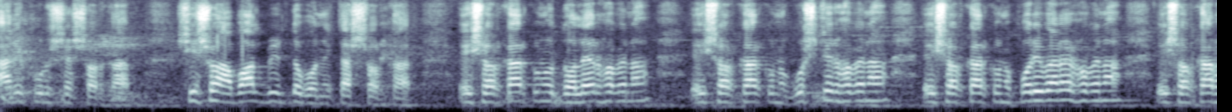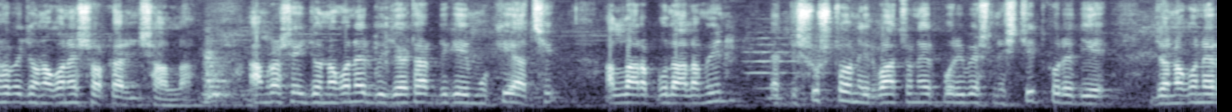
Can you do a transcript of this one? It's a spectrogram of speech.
নারী পুরুষের সরকার, শিশু, আবাল, বৃদ্ধ, বনিতার সরকার। এই সরকার কোনো দলের হবে না, এই সরকার কোনো গোষ্ঠীর হবে না, এই সরকার কোনো পরিবারের হবে না, এই সরকার হবে জনগণের সরকার ইনশাআল্লাহ। আমরা সেই জনগণের বিজয়টার দিকেই মুখিয়ে আছি। আল্লাহ রাব্বুল আলমিন একটি সুষ্ঠু নির্বাচনের পরিবেশ নিশ্চিত করে দিয়ে জনগণের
